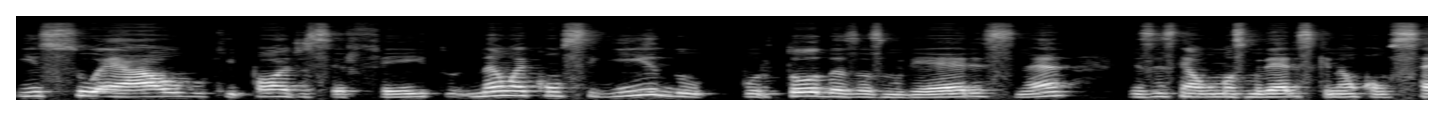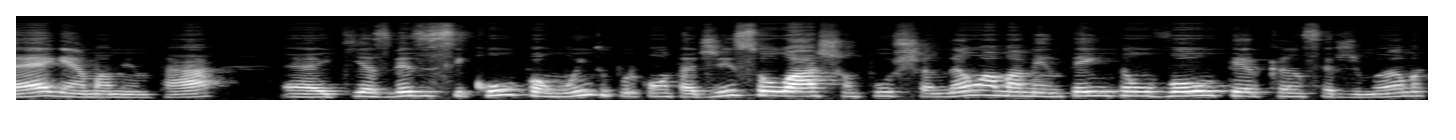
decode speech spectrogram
isso é algo que pode ser feito, não é conseguido por todas as mulheres, né? Existem algumas mulheres que não conseguem amamentar é, e que às vezes se culpam muito por conta disso ou acham, puxa, não amamentei, então vou ter câncer de mama.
